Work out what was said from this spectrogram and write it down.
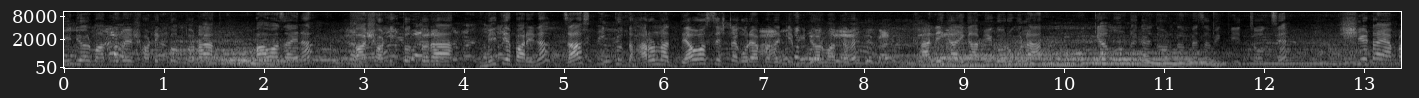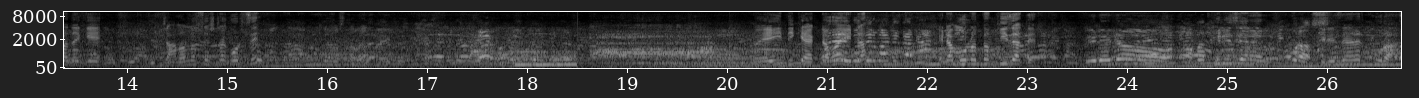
ভিডিওর মাধ্যমে সঠিক তথ্যটা পাওয়া যায় না বা সঠিক তথ্যটা নিতে পারি না। জাস্ট একটু ধারণা দেওয়ার চেষ্টা করি আপনাদেরকে ভিডিওর মাধ্যমে। খালি গায়ে গাভী গরুগুলা কেমন টাকায় দরদাম বেচা বিক্রি চলছে? সেটাই আপনাদেরকে জানানোর চেষ্টা করছি? তো এই দিকে একটা ভাই এটা এটা মূলত কি জাতের? সিরিজের কুরাস।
